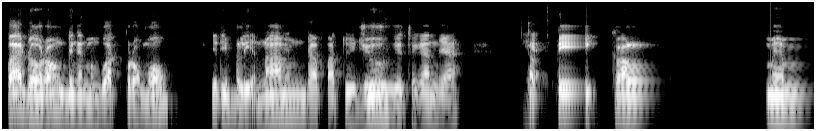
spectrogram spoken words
coba dorong dengan membuat promo. Jadi beli 6 ya. dapat 7 gitu kan ya. Ya. Tapi kalau memang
